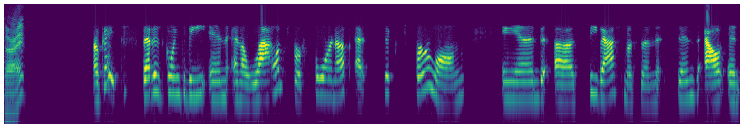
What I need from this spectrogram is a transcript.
All right. Okay, that is going to be in an allowance for four and up at six furlongs. And uh, Steve Asmussen sends out an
